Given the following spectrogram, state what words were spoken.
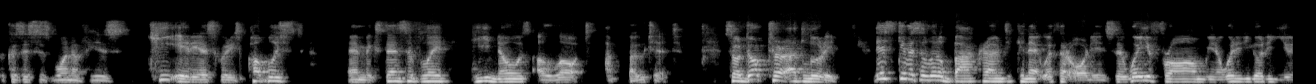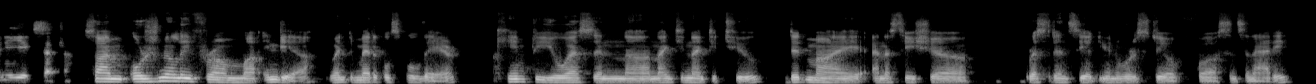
because this is one of his key areas where he's published um, extensively. He knows a lot about it. So, Dr. Atluri, just give us a little background to connect with our audience. So where are you from? You know, where did you go to uni, etc. So I'm originally from uh, India. Went to medical school there came to US in uh, 1992, did my anesthesia residency at University of uh, Cincinnati,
